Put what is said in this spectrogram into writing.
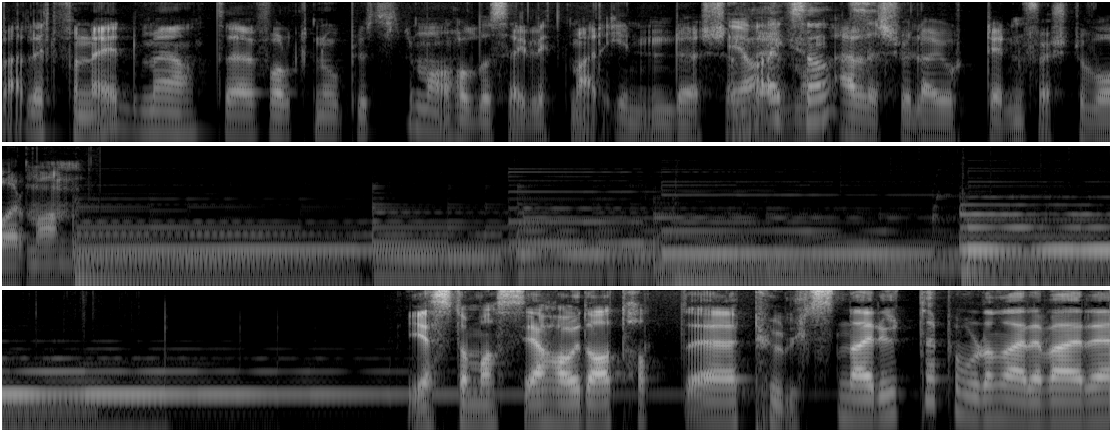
være litt fornøyd med at eh, folk nå plutselig må holde seg litt mer innendørs enn Ja, det man ellers ville ha gjort i den første vårmåneden. Yes, Thomas. Jeg har jo da tatt eh, pulsen der ute på hvordan det er å være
